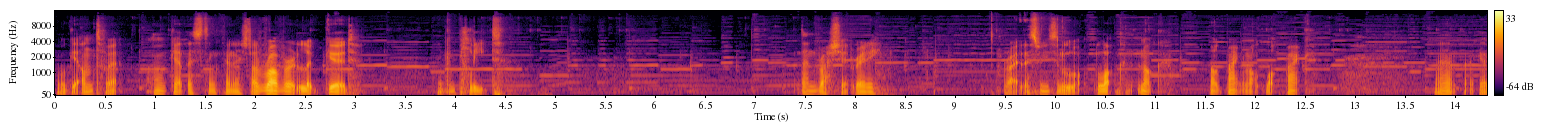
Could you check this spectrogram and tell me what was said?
We'll get onto it. I'll get this thing finished. I'd rather it look good and complete than rush it, really. Right, this needs to lock, lock, knock, knock back, not lock back. Uh, okay.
